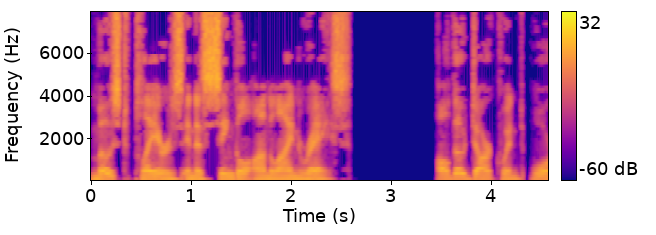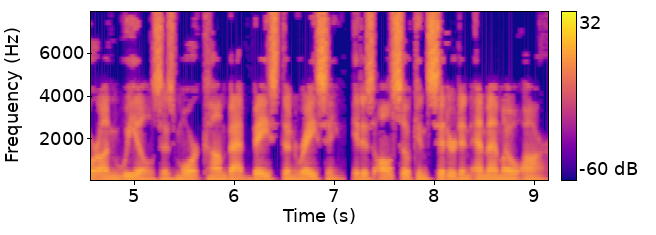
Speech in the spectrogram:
most players in a single online race. Although Darkwind, War on Wheels is more combat-based than racing, it is also considered an MMOR.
